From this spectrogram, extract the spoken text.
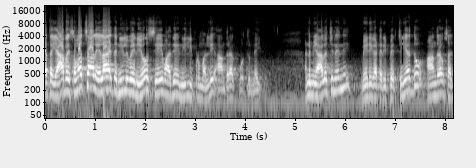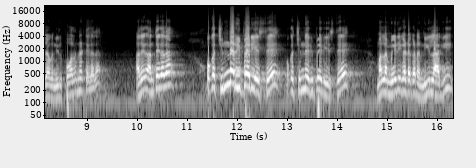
గత యాభై సంవత్సరాలు ఎలా అయితే నీళ్ళు పోయినాయో సేమ్ అదే నీళ్ళు ఇప్పుడు మళ్ళీ ఆంధ్రాకు పోతున్నాయి. అంటే మీ ఆలోచన ఏంది? మేడిగడ్డ రిపేర్ చేయొద్దు ఆంధ్రాకు సజావుగా నీళ్ళు పోవాలన్నట్టే కదా? అదే అంతే కదా? ఒక చిన్న రిపేర్ చేస్తే ఒక చిన్న రిపేర్ చేస్తే మళ్ళీ మేడిగడ్డ అక్కడ నీళ్ళు ఆగి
